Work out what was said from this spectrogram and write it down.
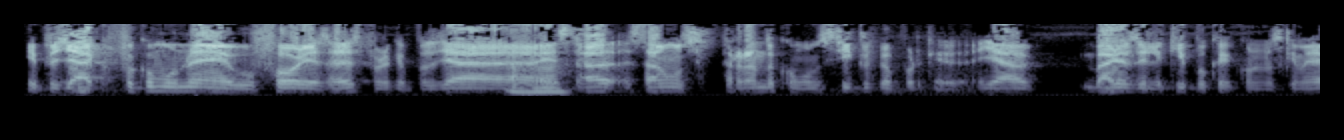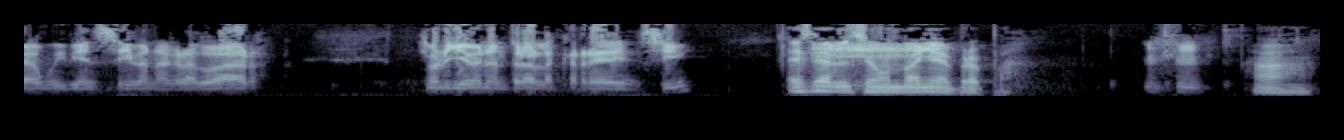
y pues ya fue como una euforia, ¿sabes? Porque pues ya estábamos cerrando como un ciclo porque ya varios del equipo que con los que me iba muy bien se iban a graduar. Bueno, ya iban a entrar a la carrera y así. Ese era el segundo año de prepa. Ajá.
